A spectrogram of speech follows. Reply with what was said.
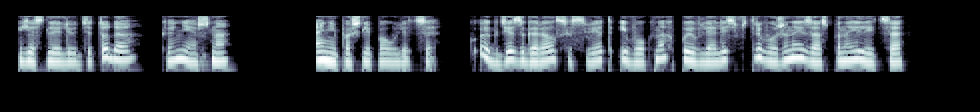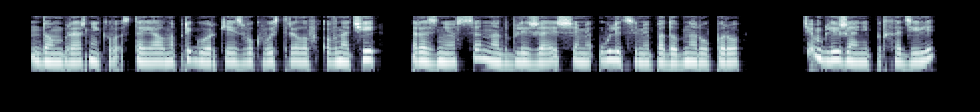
«Если люди, то да, конечно». Они пошли по улице. Кое-где загорался свет, и в окнах появлялись встревоженные заспанные лица. Дом Бражникова стоял на пригорке, и звук выстрелов в ночи разнесся над ближайшими улицами, подобно рупору. Чем ближе они подходили,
